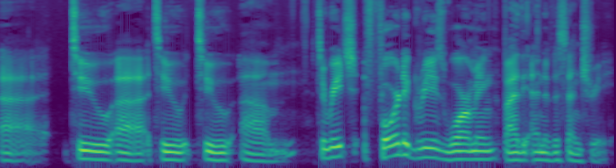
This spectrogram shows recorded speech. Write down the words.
uh, to uh, to to um, to reach four degrees warming by the end of the century.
